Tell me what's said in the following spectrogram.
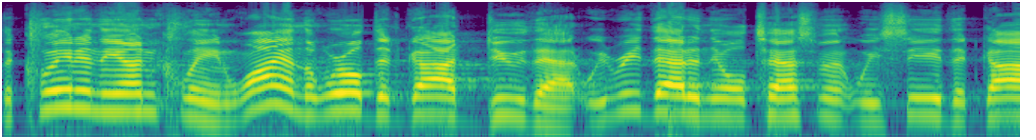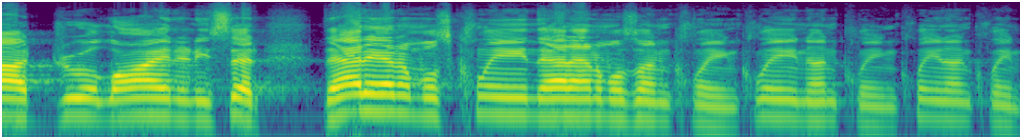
the clean and the unclean. Why in the world did God do that? We read that in the Old Testament. We see that God drew a line and he said, That animal's clean, that animal's unclean, clean, unclean, clean, unclean.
